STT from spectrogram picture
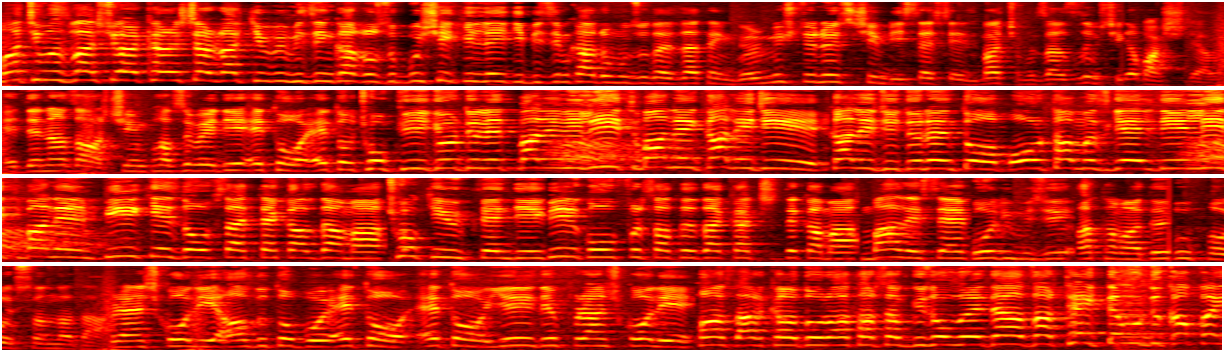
Maçımız başlıyor arkadaşlar. Rakibimizin kadrosu bu şekildeydi. Bizim kadromuzu da zaten görmüştünüz. Şimdi isterseniz maçımıza hızlı bir şekilde başlayalım. Eden Hazard şimdi pası verdi. Eto. Eto çok iyi gördü Litmanen'i. Litmanen kaleci. Kaleci dönen top. Ortamız geldi. Litmanen bir kez de offside'de kaldı ama çok iyi yüklendik. Bir gol fırsatı da kaçırdık ama maalesef golümüzü atamadı bu pozisyonda da. French Goli aldı topu. Eto. Eto yenildi French Goli. Pas arkaya doğru atarsak güzel olur. Eden Hazard tek de vurdu kafayı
